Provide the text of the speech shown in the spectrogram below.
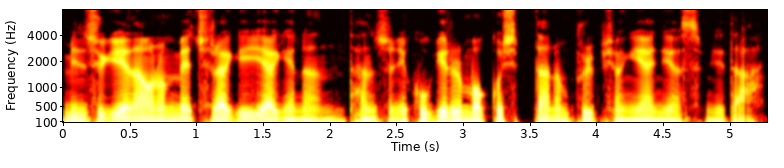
민수기에 나오는 메추라기 이야기는 단순히 고기를 먹고 싶다는 불평이 아니었습니다.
